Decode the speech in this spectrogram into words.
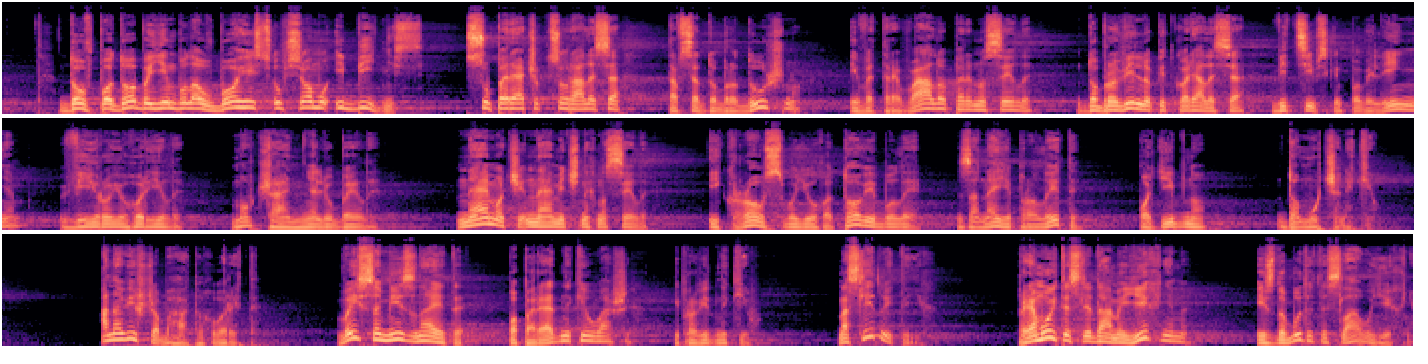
до вподоби їм була вбогість у всьому і бідність, суперечок цуралися, та все добродушно і витривало переносили, добровільно підкорялися відцівським повелінням, вірою горіли, мовчання любили, немочі немічних носили, і кров свою готові були за неї пролити, подібно до мучеників. А навіщо багато говорити? Ви й самі знаєте попередників ваших і провідників. Наслідуйте їх, прямуйте слідами їхніми і здобудете славу їхню.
